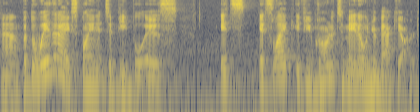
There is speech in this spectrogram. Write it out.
um, but the way that I explain it to people is, it's it's like if you've grown a tomato in your backyard,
